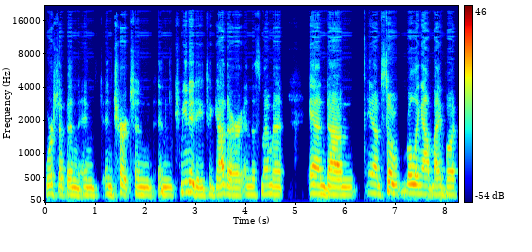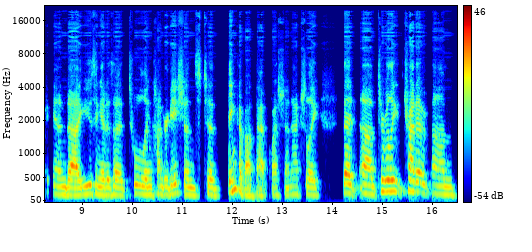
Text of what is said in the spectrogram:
worship and, and, and church and, and community together in this moment. And, um, you know, I'm still rolling out my book and uh, using it as a tool in congregations to think about that question, actually, that uh, to really try to um,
